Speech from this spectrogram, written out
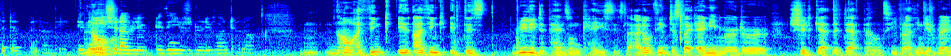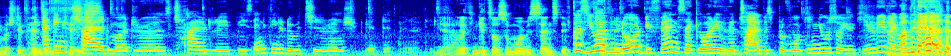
the death penalty? Do you think No. he should have lived? Do you think you should live until now? No, I think it. I think it this really depends on cases. Like I don't think just like any murderer should get the death penalty, but I think it very much depends I on think child murderers, child rapists, anything to do with children should get death penalty. Yeah, and I think it's also more of a sensitive. Because you have no defense. Like, what is the child was provoking you, so you killed it? Like, what the hell?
